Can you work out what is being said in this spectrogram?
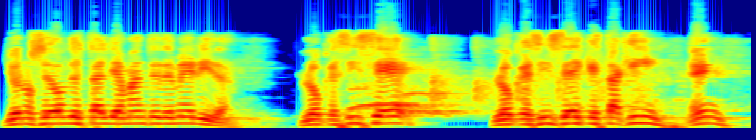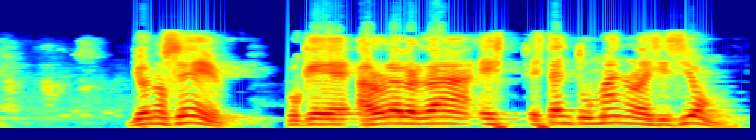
Yo no sé dónde está el diamante de Mérida. Lo que sí sé, lo que sí sé es que está aquí. ¿eh? Yo no sé, porque ahora la verdad está en tu mano la decisión.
